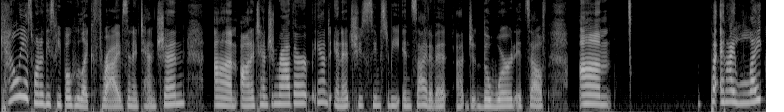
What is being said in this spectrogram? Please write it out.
Kelly is one of these people who like thrives in attention, um, on attention rather, and in it. She seems to be inside of it, uh, j- the word itself. Um, but and I like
